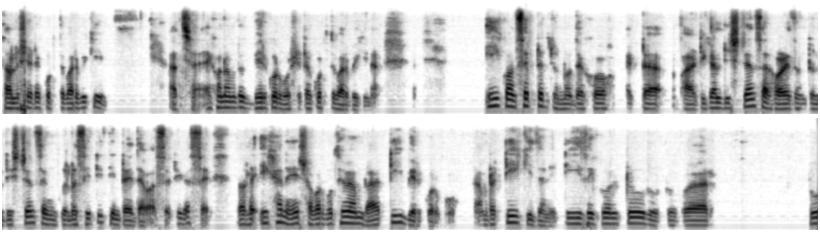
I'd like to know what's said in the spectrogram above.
তাহলে সেটা করতে পারবে কি? আচ্ছা এখন আমরা বের করব, সেটা করতে পারবে কিনা? এই কনসেপ্টের জন্য দেখো একটা ভার্টিক্যাল ডিস্টেন্স আর হরিজন্টাল ডিস্টেন্স এবং ভেলোসিটি তিনটাই দেওয়া আছে, ঠিক আছে? তাহলে এখানে সবার প্রথমে আমরা টি বের করব। আমরা টি কি জানি? T is equal to root over two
